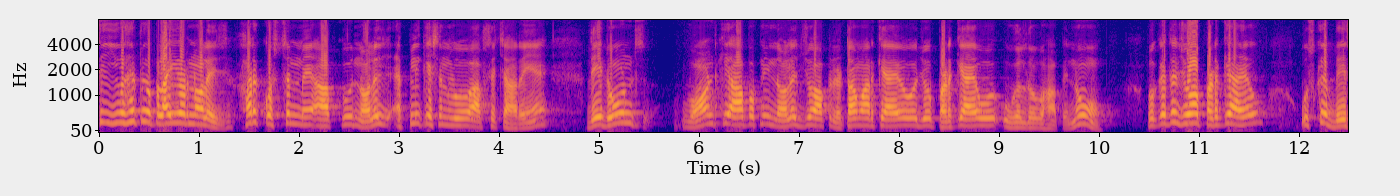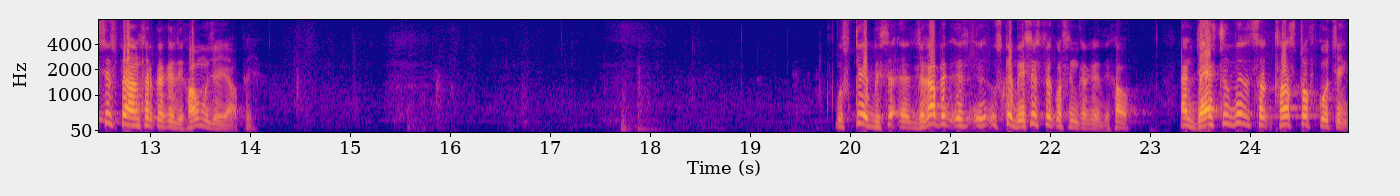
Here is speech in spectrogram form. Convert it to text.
see you have to apply your knowledge हर क्वेश्चन में आपको नॉलेज एप्लीकेशन वो आपसे चाह रहे हैं. दे डोंट वांट कि आप अपनी नॉलेज जो आप रटा मार के आए हो, जो पढ़ के आए हो उगल दो वहाँ पे। No no. वो कहते हैं, जो आप पढ़ के आए हो, उसके बेसिस पे आंसर करके दिखाओ मुझे यहाँ पे। उसके जगह पे, उसके बेसिस पे क्वेश्चन करके दिखाओ। And that should be thrust of coaching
